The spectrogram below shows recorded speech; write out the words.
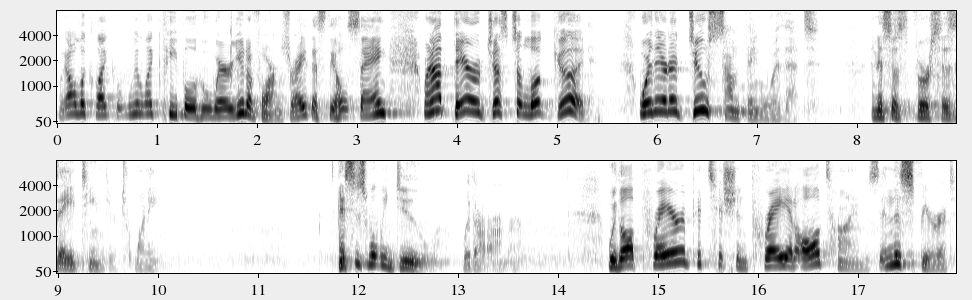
We all look like we like people who wear uniforms, right? That's the whole saying. We're not there just to look good. We're there to do something with it. And this is verses 18 through 20. This is what we do with our armor. With all prayer and petition, pray at all times in the Spirit.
